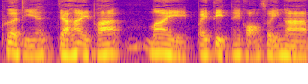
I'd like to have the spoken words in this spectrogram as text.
เพื่อที่จะให้พระไม่ไปติดในของสวยงาม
